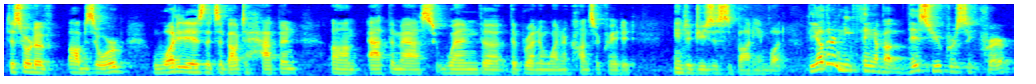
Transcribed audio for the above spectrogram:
to sort of absorb what it is that's about to happen um, at the Mass when the, the bread and wine are consecrated into Jesus' body and blood. The other neat thing about this Eucharistic prayer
